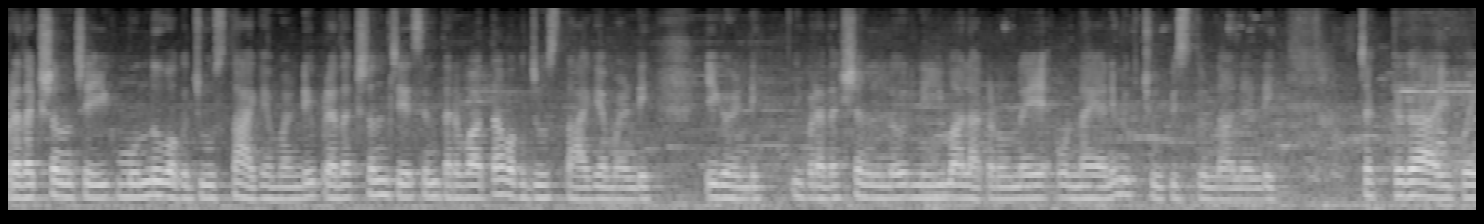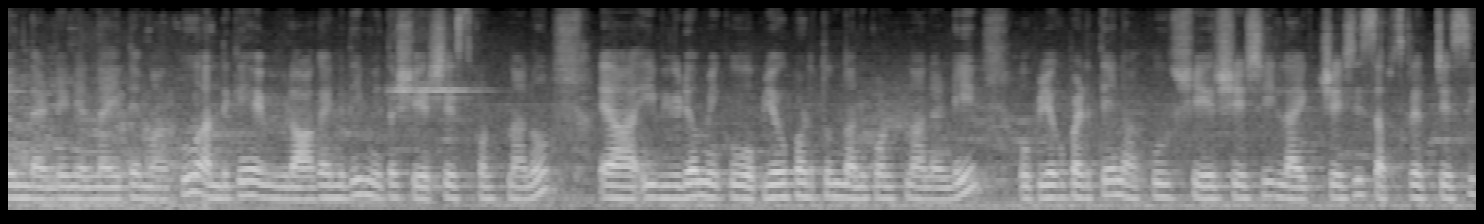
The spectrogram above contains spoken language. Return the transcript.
ప్రదక్షిణ చేయక ముందు ఒక జ్యూస్ తాగామండి. ప్రదక్షిణ చేసిన తర్వాత ఒక జ్యూస్ తాగామండి. ఇగోండి ఈ ప్రదక్షిణలో నియమాలు అక్కడ ఉన్నాయి ఉన్నాయని మీకు చూపిస్తున్నానండి. చక్కగా అయిపోయిందండి నిన్నైతే మాకు. అందుకే వ్లాగ్ అనేది మీతో షేర్ చేసుకుంటున్నాను. ఈ వీడియో మీకు ఉపయోగపడుతుంది అనుకుంటున్నానండి. ఉపయోగపడితే నాకు షేర్ చేసి లైక్ చేసి సబ్స్క్రైబ్ చేసి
